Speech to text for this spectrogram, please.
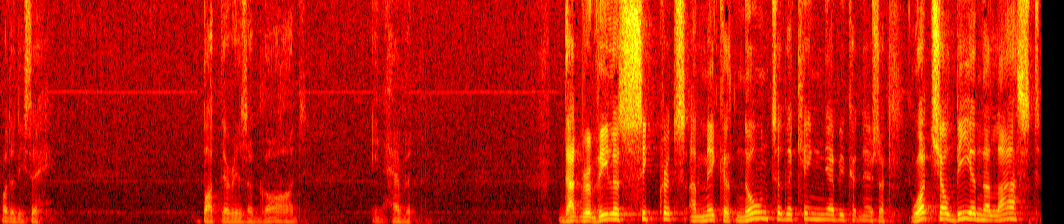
What did he say? But there is a God in heaven that revealeth secrets and maketh known to the king Nebuchadnezzar what shall be in the last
